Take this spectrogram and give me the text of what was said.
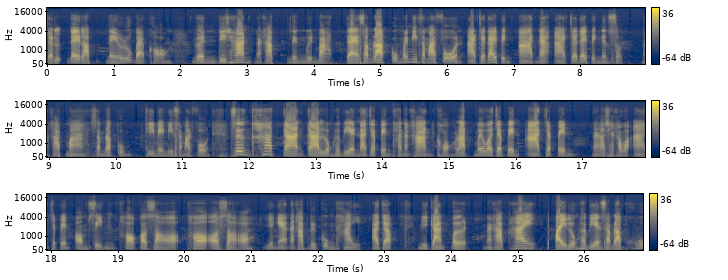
จะได้รับในรูปแบบของเงินดิจิทัลนะครับ10,000 บาท แต่สำหรับกลุ่มไม่มีสมาร์ทโฟน อาจจะได้เป็นอาจนะอาจจะได้เป็นเงินสดนะครับมาสำหรับกลุ่มที่ไม่มีสมาร์ทโฟน ซึ่งคาดการ์การลงทะเบียนน่าจะเป็นธนาคารของรัฐ ไม่ว่าจะเป็นอาจจะเป็นนะครับใช้คำว่าอาจจะเป็นออมสิน ทกส ทอสอย่างเงี้ยนะครับ หรือกรุงไทยอาจจะมีการเปิดนะครับให้ ไปลงทะเบียนสำหรับผู้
